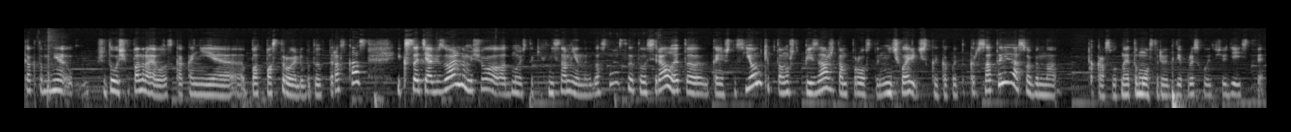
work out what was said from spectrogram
Как-то мне что-то очень понравилось, как они э, построили вот этот рассказ. И, кстати, о визуальном еще одно из таких несомненных достоинств этого сериала, это, конечно, съемки, потому что пейзажи там просто нечеловеческой какой-то красоты, особенно как раз вот на этом острове, где происходит все действие.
